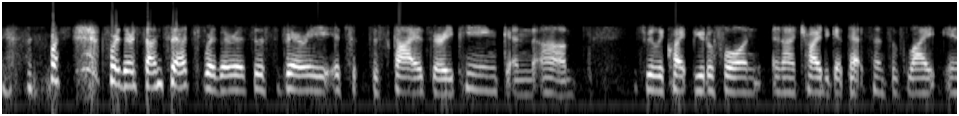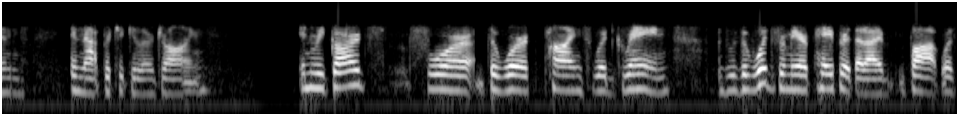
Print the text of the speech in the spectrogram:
for their sunsets, where there is this very, it's the sky is very pink, and um, it's really quite beautiful. And and I tried to get that sense of light in in that particular drawing. In regards for the work Pines Wood Grain, the wood veneer paper that I bought was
